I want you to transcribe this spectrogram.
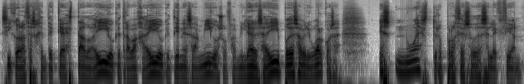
si conoces gente que ha estado ahí o que trabaja ahí o que tienes amigos o familiares ahí, puedes averiguar cosas. Es nuestro proceso de selección.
